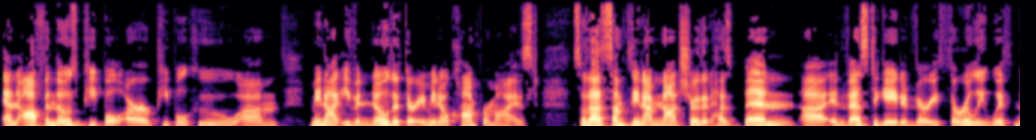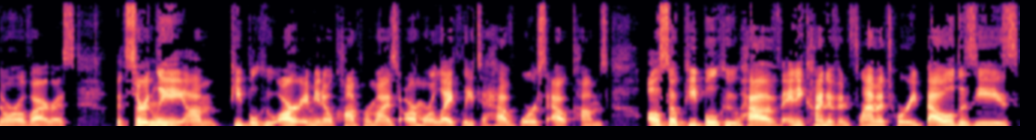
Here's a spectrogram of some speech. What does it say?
and often those people are people who um, may not even know that they're immunocompromised. So that's something I'm not sure that has been uh, investigated very thoroughly with norovirus but certainly um, people who are immunocompromised are more likely to have worse outcomes. Also, people who have any kind of inflammatory bowel disease,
